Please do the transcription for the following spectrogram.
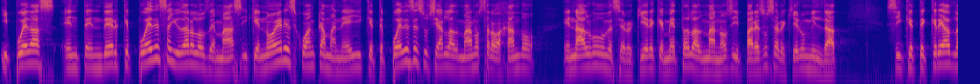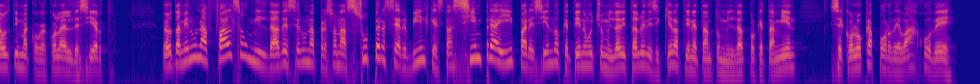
y puedas entender que puedes ayudar a los demás y que no eres Juan Camaney y que te puedes ensuciar las manos trabajando en algo donde se requiere que metas las manos y para eso se requiere humildad, sin que te creas la última Coca-Cola del desierto. Pero también una falsa humildad es ser una persona súper servil que está siempre ahí pareciendo que tiene mucha humildad y tal vez ni siquiera tiene tanta humildad porque también se coloca por debajo de.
